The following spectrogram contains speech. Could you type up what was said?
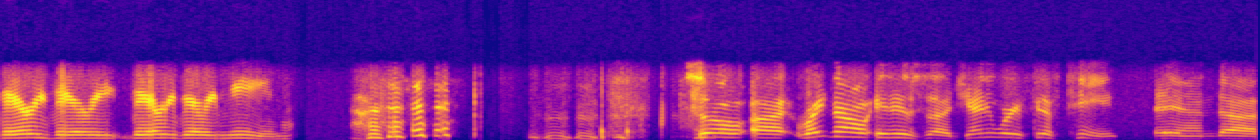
very, very, very, very mean. So uh, right now it is uh, January fifteenth, and uh,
